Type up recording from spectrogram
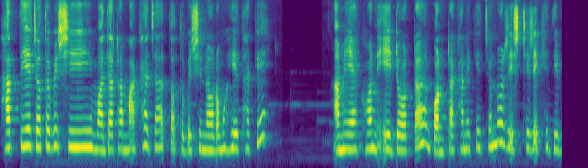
হাত দিয়ে যত বেশি ময়দাটা মাখা যায়, তত বেশি নরম হয়ে থাকে। আমি এখন এই ডটা ঘণ্টা খানেকের জন্য রেস্টে রেখে দিব।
